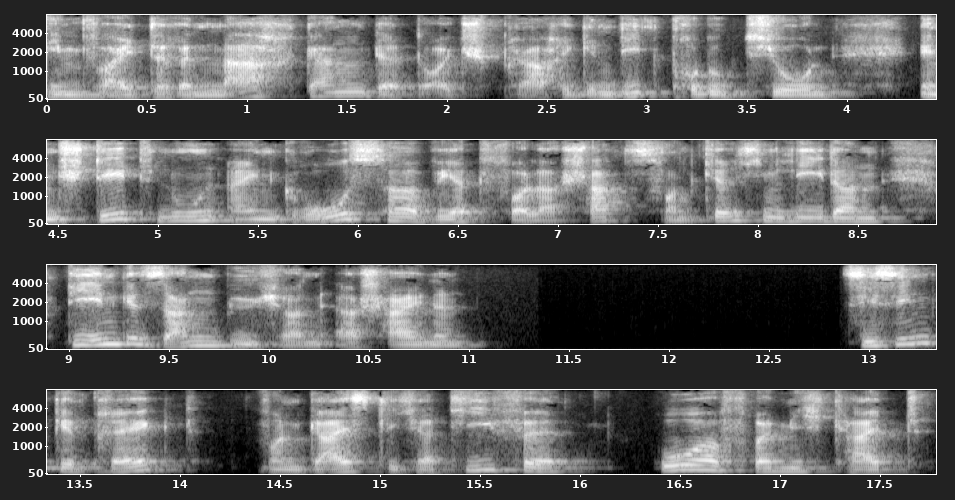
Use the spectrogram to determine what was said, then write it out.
Im weiteren Nachgang der deutschsprachigen Liedproduktion entsteht nun ein großer, wertvoller Schatz von Kirchenliedern, die in Gesangbüchern erscheinen. Sie sind geprägt von geistlicher Tiefe, hoher Frömmigkeit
